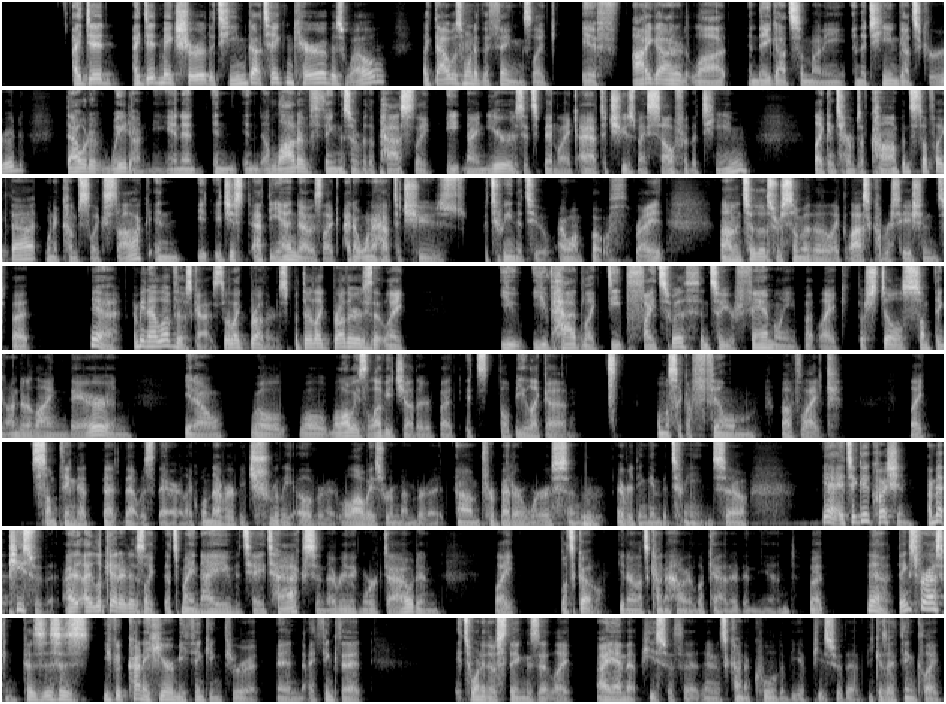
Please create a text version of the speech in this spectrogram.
I did I did make sure the team got taken care of as well. Like that was one of the things. Like if I got a lot and they got some money and the team got screwed, that would have weighed on me. And in, in, in a lot of things over the past like eight, nine years, it's been like I have to choose myself or the team, like in terms of comp and stuff like that when it comes to like stock. And it, it just at the end, I was like, I don't want to have to choose between the two. I want both. Right. Um, and so those were some of the like last conversations. But yeah, I mean, I love those guys. They're like brothers, but they're like brothers that like you you've had like deep fights with and so your family but like there's still something underlying there and you know we'll we'll we'll always love each other but it's there'll be like a almost like a film of like like something that that that was there. Like we'll never be truly over it. We'll always remember it um, for better or worse and mm. everything in between. So yeah it's a good question i'm at peace with it I, I look at it as like that's my naivete tax and everything worked out and like let's go. You know, that's kind of how I look at it in the end. But yeah, thanks for asking because this is, you could kind of hear me thinking through it. And I think that it's one of those things that like I am at peace with it. And it's kind of cool to be at peace with it because I think like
